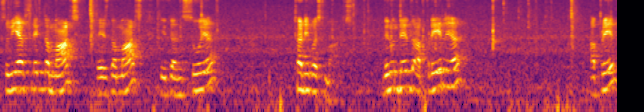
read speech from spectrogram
So we have select the march there is the march. You can show here thirty first March Vinod Dev April या अप्रैल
